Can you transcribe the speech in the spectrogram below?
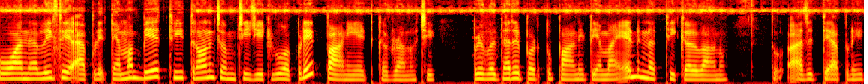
હોવાના લીધે આપણે તેમાં બેથી ત્રણ ચમચી જેટલું આપણે પાણી એડ કરવાનું છે. આપણે વધારે પડતું પાણી તેમાં એડ નથી કરવાનું. તો આ રીતે આપણે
